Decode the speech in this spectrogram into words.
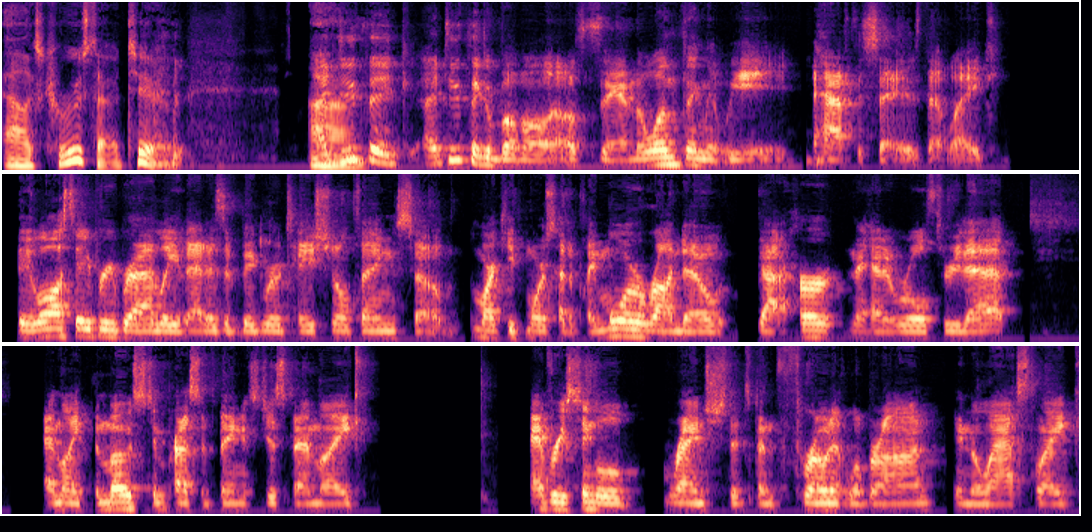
Alex Caruso too. I do um, think I do think above all else, Sam, the one thing that we have to say is that like they lost Avery Bradley. That is a big rotational thing. So Markieff Morris had to play more. Rondo got hurt, and they had to roll through that. And like the most impressive thing has just been like every single wrench that's been thrown at LeBron in the last like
